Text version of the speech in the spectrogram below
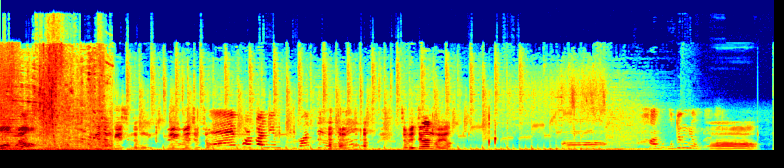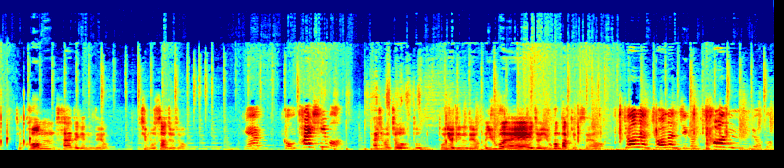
어 뭐야 공이 잠겨 있습니다 공이 왜왜 졌죠? 에 폴빠님 그거지. 저 몇 등 한 거예요? 어한 5등 정도. 아저 검 사야 되겠는데요? 지금 못 사죠 저 80원. 80원 저 도, 돈이 어디 있는데요? 아 6원 에이 저 6원밖에 없어요. 저는 저는 지금 천몇 원.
